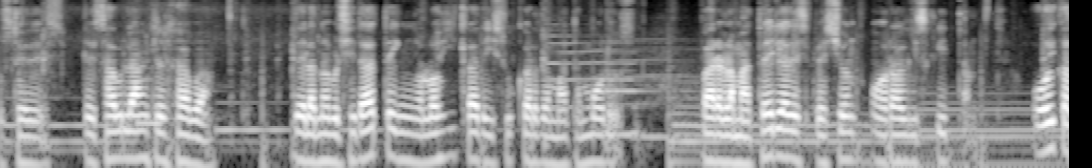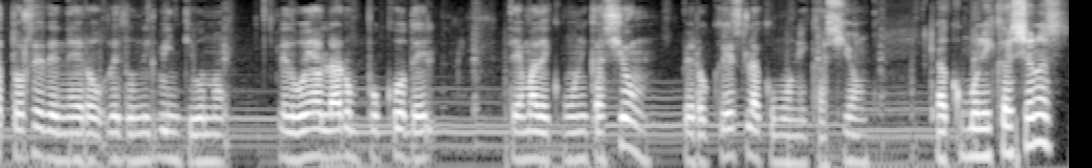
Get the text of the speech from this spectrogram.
ustedes. Les habla Ángel Java de la Universidad Tecnológica de Izúcar de Matamoros para la materia de expresión oral y escrita. Hoy 14 de enero de 2021 les voy a hablar un poco del tema de comunicación. Pero ¿qué es la comunicación? La comunicación es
